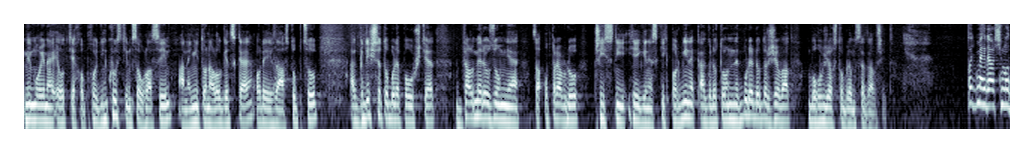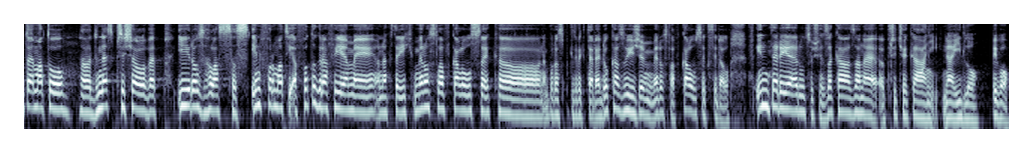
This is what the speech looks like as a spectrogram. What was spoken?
mimo jiné i od těch obchodníků, s tím souhlasím, a není to nelogické od jejich zástupců. A když se to bude pouštět, velmi rozumně za opravdu přísný hygienických podmínek a kdo to nebude dodržovat, bohužel to budeme muset zavřít. Pojďme k dalšímu tématu. Dnes přišel web i rozhlas s informací a fotografiemi, na kterých Miroslav Kalousek, eh, nebo respektive které dokazují, že Miroslav Kalousek si dal v interiéru, což je zakázané při čekání na jídlo, pivo.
